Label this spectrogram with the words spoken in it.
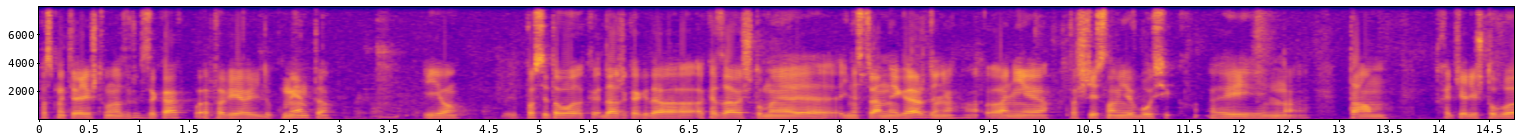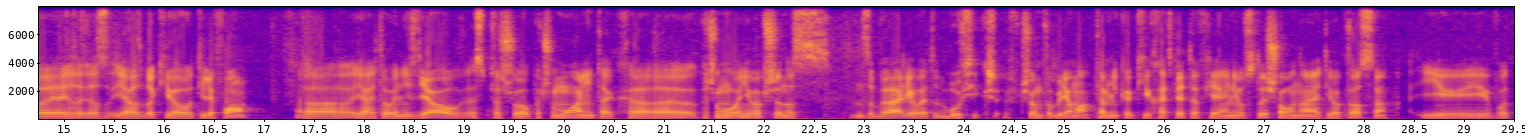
посмотрели, что у нас в рюкзаках, проверили документы. И после того, даже когда оказалось, что мы иностранные граждане, они пошли с нами в бусик. И там хотели, чтобы я разблокировал телефон. Э, я этого не сделал. Спрошу, а почему они так, э, почему они вообще нас забрали в этот буфик, в чем проблема. Там никаких ответов я не услышал на эти вопросы. И вот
